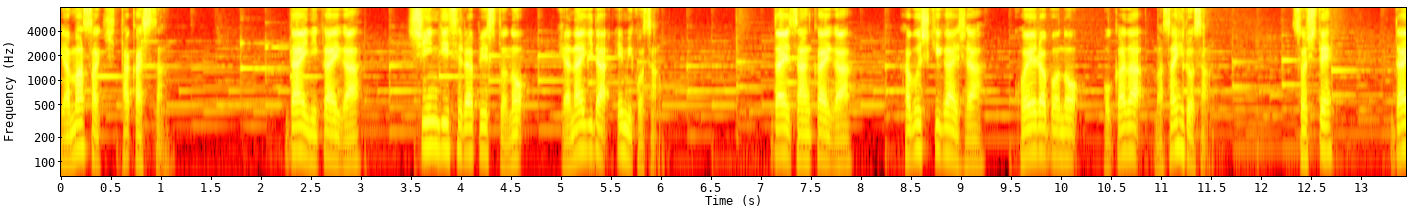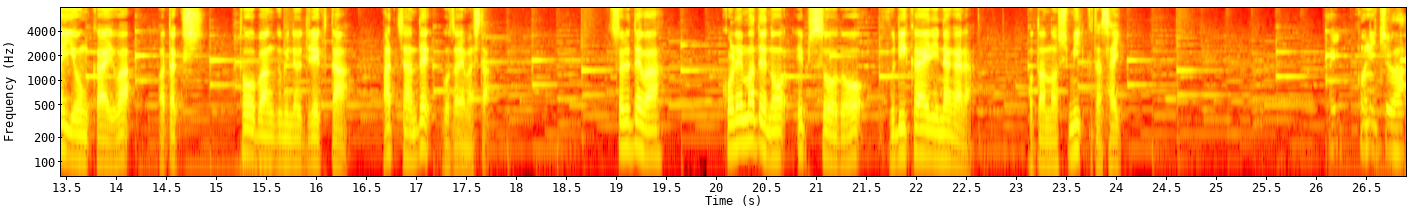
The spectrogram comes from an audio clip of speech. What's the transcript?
山崎隆さん、第2回が心理セラピストの柳田恵美子さん、第3回が株式会社コエラボの岡田正宏さん、そして第4回は私、当番組のディレクター、あっちゃんでございました。それでは、これまでのエピソードを振り返りながらお楽しみください。はい、こんにちは。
